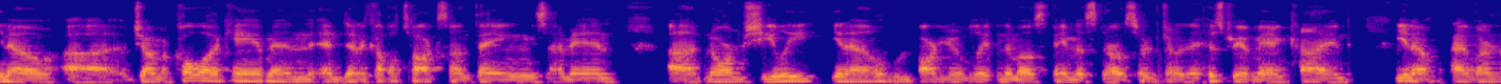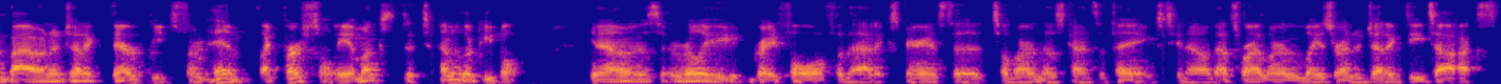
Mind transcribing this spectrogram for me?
you know, uh, Joe McCullough came and, and did a couple talks on things. I mean, uh, Norm Shealy, you know, arguably the most famous neurosurgeon in the history of mankind. You know, I learned bioenergetic therapies from him, like personally, amongst the 10 other people you know, I was really grateful for that experience to, to learn those kinds of things. You know, that's where I learned laser energetic detox,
